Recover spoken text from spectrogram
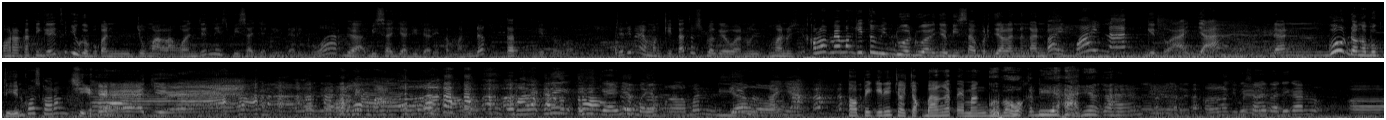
Orang ketiga itu juga bukan cuma lawan jenis, bisa jadi dari keluarga, bisa jadi dari teman deket gitu loh. Jadi memang kita tuh sebagai manusia, kalau memang gitu dua-duanya bisa berjalan dengan baik, why not? Gitu aja. Dan gue udah ngebuktiin kok sekarang. Cie, cie. Malek ini, ini kayaknya banyak pengalaman dia Iya loh makanya topik ini cocok banget emang gue bawa ke dia ya kan Kalau lo gimana? misalnya tadi kan eh,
